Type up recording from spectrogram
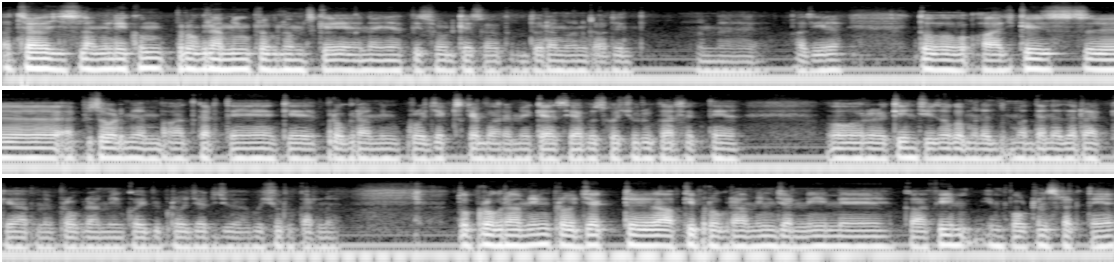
اچھا السلام علیکم۔ پروگرامنگ پرابلمس کے نئے ایپیسوڈ کے ساتھ عبدالرحمٰن غالد میں حاضر ہے تو آج کے اس ایپیسوڈ میں ہم بات کرتے ہیں کہ پروگرامنگ پروجیکٹس کے بارے میں کیسے آپ اس کو شروع کر سکتے ہیں اور کن چیزوں کو مد نظر رکھ کے آپ نے پروگرامنگ کوئی بھی پروجیکٹ جو ہے وہ شروع کرنا ہے۔ تو پروگرامنگ پروجیکٹ آپ کی پروگرامنگ جرنی میں کافی امپورٹنس رکھتے ہیں۔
